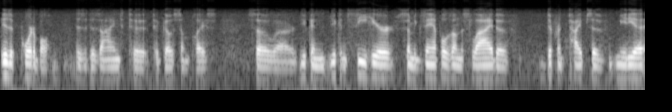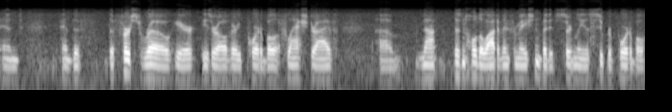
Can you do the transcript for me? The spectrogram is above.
is it portable? Is it designed to, to go someplace? So uh, you, can, you can see here some examples on the slide of different types of media and, and the, the first row here, these are all very portable, a flash drive, Um, not doesn't hold a lot of information, but it certainly is super portable.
